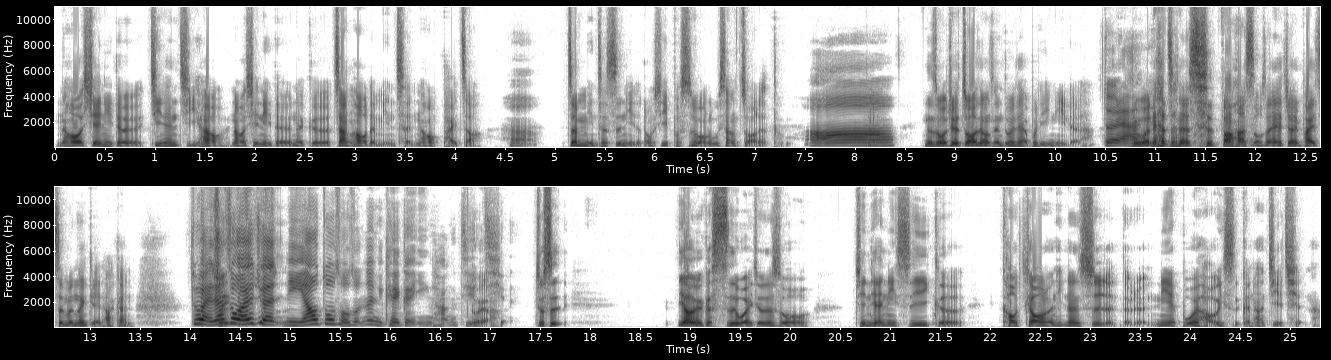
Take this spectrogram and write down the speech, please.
然后写你的今天几号，然后写你的那个账号的名称，然后拍照，嗯。证明这是你的东西，不是网络上抓的图。哦，但是我觉得做到这种程度，人家不理你的啦。对啊，如果人家真的是帮他手上叫你拍身份证给他看，对，但是我会觉得你要做手术，那你可以跟银行借对啊钱，就是要有一个思维，就是说，今天你是一个靠交友软体认识人的人，你也不会好意思跟他借钱呐、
